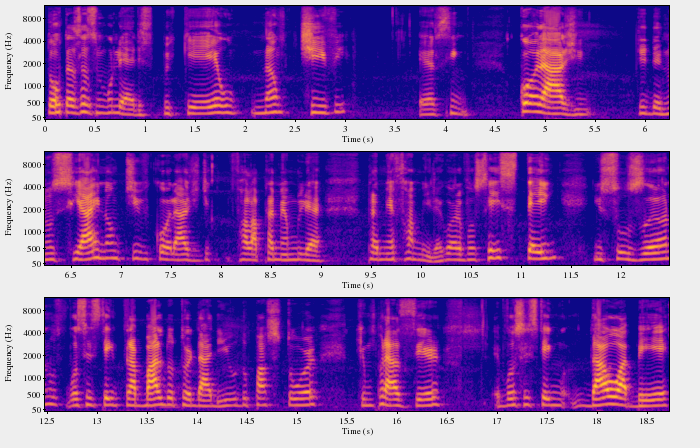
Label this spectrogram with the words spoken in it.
todas as mulheres, porque eu não tive, é assim, coragem de denunciar e não tive coragem de falar para minha mulher, para minha família. Agora, vocês têm em Suzano, vocês têm trabalho do doutor Dario, do pastor, que é um prazer. Vocês têm da OAB,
